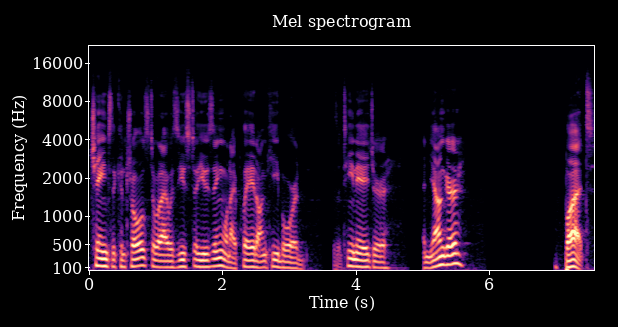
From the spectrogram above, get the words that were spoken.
changed the controls to what I was used to using when I played on keyboard as a teenager and younger. But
